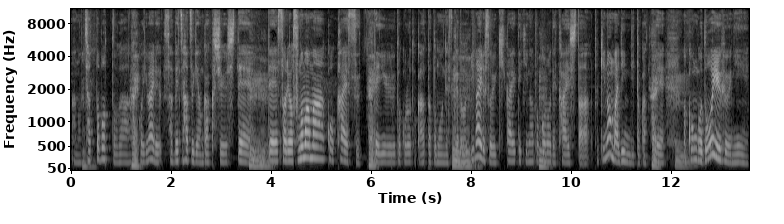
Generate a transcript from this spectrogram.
あのチャットボットが、はい。こういわゆる差別発言を学習して、うんうんでそれをそのままこう返すっていうところとかあったと思うんですけど、うんうんいわゆるそういう機械的なところで返した時の、まあ、倫理とかって、はい。うん。まあ、今後どういうふうに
